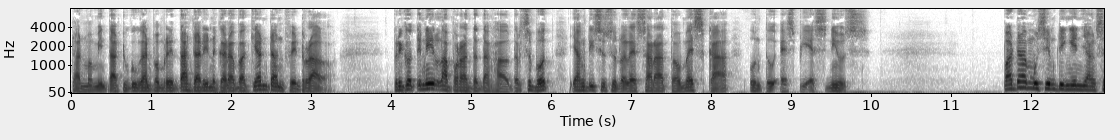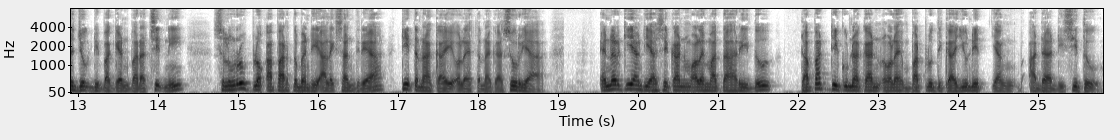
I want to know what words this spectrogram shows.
dan meminta dukungan pemerintah dari negara bagian dan federal. Berikut ini laporan tentang hal tersebut yang disusun oleh Sarah Tomeska untuk SBS News. Pada musim dingin yang sejuk di bagian barat Sydney, seluruh blok apartemen di Alexandria ditenagai oleh tenaga surya. Energi yang dihasilkan oleh matahari itu dapat digunakan oleh 43 unit yang ada di situ.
